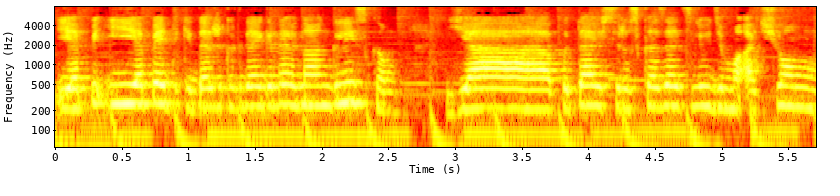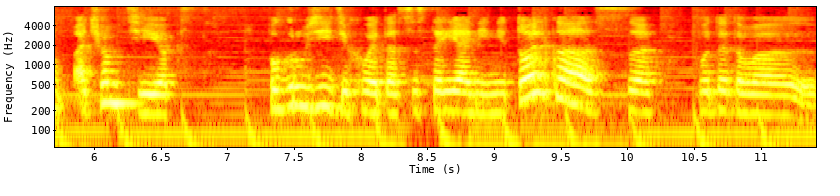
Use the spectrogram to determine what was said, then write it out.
И, и опять-таки, даже когда я играю на английском, я пытаюсь рассказать людям, о чем, о чем текст, погрузить их в это состояние не только с вот этого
